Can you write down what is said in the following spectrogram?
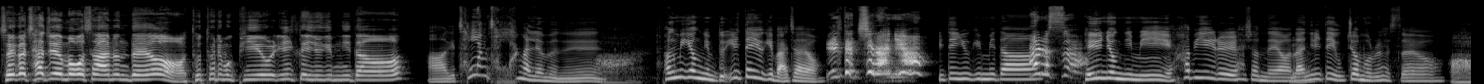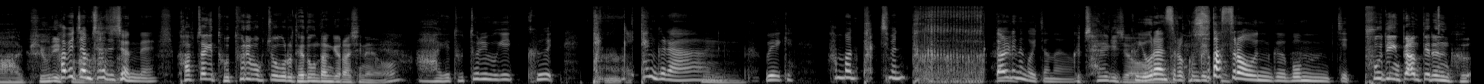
제가 자주 먹어서 아는데요. 도토리묵 비율 1대 6입니다. 아 이게 찰랑찰랑 하려면은 아, 박미경 님도 1대6이 맞아요. 1대 7 아니야 1대6입니다. 알았어 배윤영 님이 합의를 하셨네요. 난 네. 1대 6.5를 했어요. 아, 비율이 합의점 있구나. 찾으셨네. 갑자기 도토리묵 쪽으로 대동단결 하시네요. 아 이게 도토리묵이 그 탱글탱글한 음, 왜 이렇게 한 번 탁 치면 탁 떨리는 거 있잖아요. 그 찰기죠. 그 요란스럽고 탱글- 수다스러운 그 몸짓. 푸딩 뺨 때리는 그.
